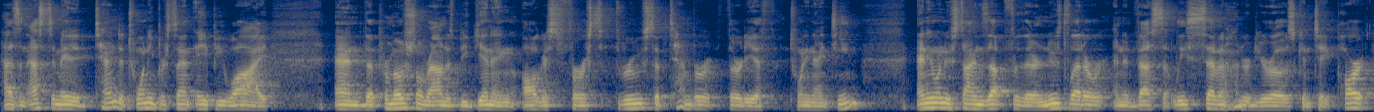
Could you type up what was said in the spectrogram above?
has an estimated 10 to 20% APY and the promotional round is beginning August 1st through September 30th, 2019. Anyone who signs up for their newsletter and invests at least 700 euros can take part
